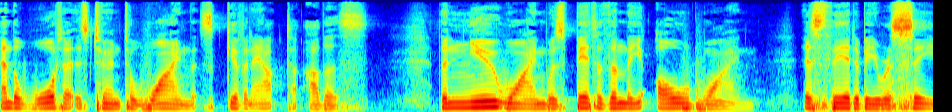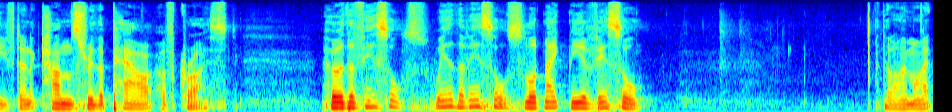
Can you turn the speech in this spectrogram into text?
and the water is turned to wine that's given out to others. The new wine was better than the old wine. It's there to be received, and it comes through the power of Christ. Who are the vessels? Where are the vessels? Lord, make me a vessel that I might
